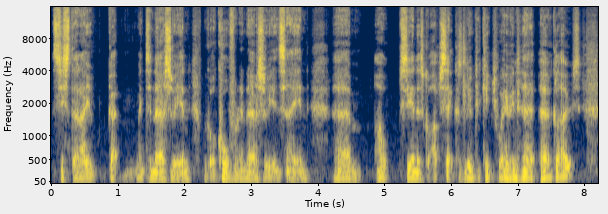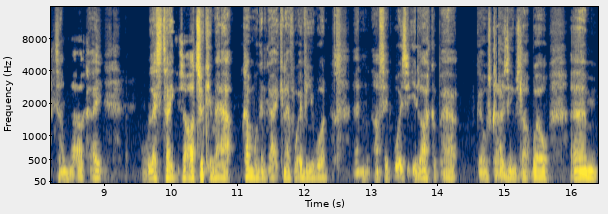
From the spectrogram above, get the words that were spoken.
sister they got, went to nursery and we got a call from the nursery and saying um, oh Sienna's got upset because Luca keeps wearing her, her, clothes. So I'm like okay well, let's take so I took him out. Come we're gonna go you can have whatever you want. And I said what is it you like about girls clothes? He was like well um,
